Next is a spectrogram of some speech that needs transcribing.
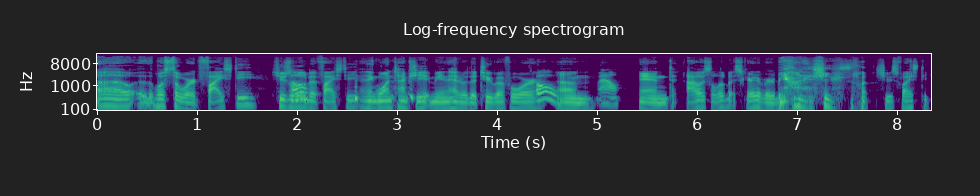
Uh, what's the word? Feisty. She was a Oh. little bit feisty. I think one time she hit me in the head with a two by four. Oh. Um, wow. and I was a little bit scared of her to be honest. She was she was feisty,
